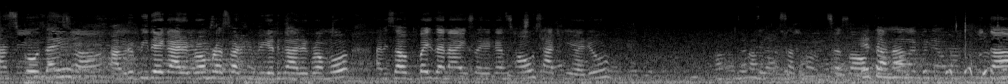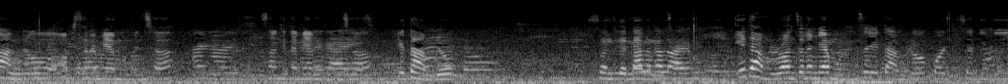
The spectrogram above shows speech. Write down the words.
क्लासको चाहिँ हाम्रो विदाय कार्यक्रम र सर्टिफिकेट कार्यक्रम हो। हामी सबैजना आइसकेका छौँ साथीहरू। सक्नुहुन्छ उता हाम्रो अप्सरा म्याम हुनुहुन्छ। सङ्गीता म्याम हुनुहुन्छ। यता हाम्रो म्याम यता हाम्रो रञ्जना म्याम हुनुहुन्छ। यता हाम्रो दिदी।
